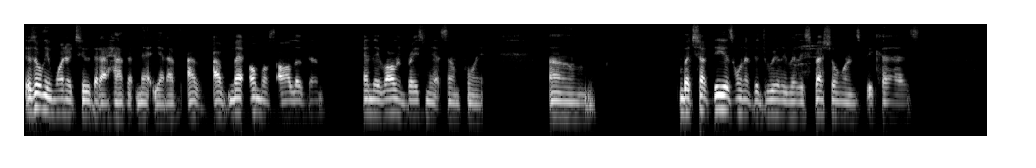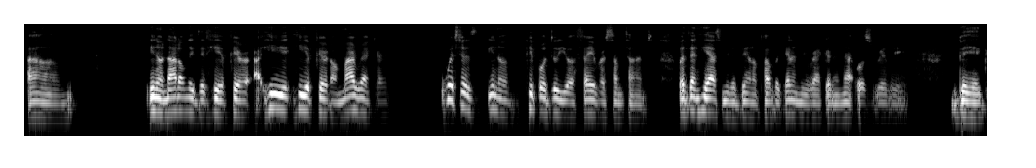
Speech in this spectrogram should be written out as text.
There's only one or two that I haven't met yet. I've I've I've met almost all of them, and they've all embraced me at some point. Um, but Chuck D is one of the really really special ones because, um, you know, not only did he appear, uh, he he appeared on my record, which is you know people do you a favor sometimes, but then he asked me to be on a Public Enemy record, and that was really big.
